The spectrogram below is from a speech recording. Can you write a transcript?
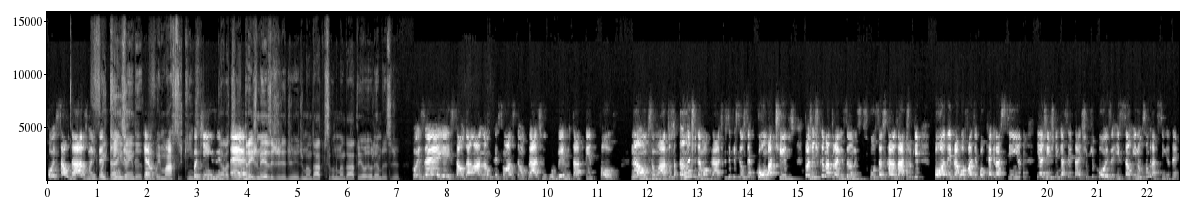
foi saudar os Foi manifestantes. 15 ainda. eram- Foi março de 15. Foi 15? Ela tinha É. três meses de, de, de mandato, segundo mandato, e eu, eu lembro desse dia. Pois é, e aí saudar lá, não, porque são atos democráticos, o governo está atento. Pô, Não, são atos antidemocráticos e precisam ser combatidos. Então a gente fica naturalizando esse discurso, aí os caras acham que podem para rua fazer qualquer gracinha e a gente tem que aceitar esse tipo de coisa. E, são, e não são gracinhas, né?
